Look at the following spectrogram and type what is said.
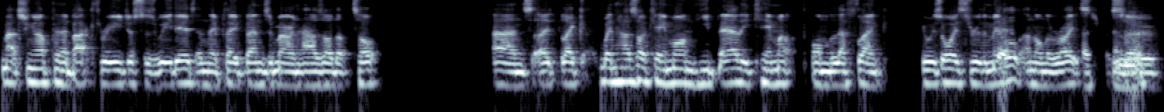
matching up in the back three just as we did, and they played Benzema and Hazard up top. And I like when Hazard came on, he barely came up on the left flank. He was always through the middle and on the right. So,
